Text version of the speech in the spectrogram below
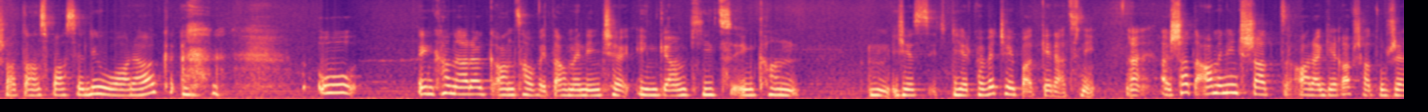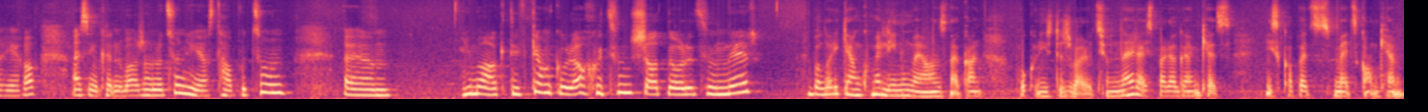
շատ անսպասելի ու արագ ու այնքան արագ անցավ այդ ամեն ինչը իմ կյանքից, այնքան ես երբևէ չէի պատկերացնի շատ ամեն ինչ շատ արագ եղավ, շատ ուժեղ եղավ, այսինքն բաժանություն, հիասթափություն, հիմա ակտիվ կյանք, ուրախություն, շատ նորություններ, Բոլորի կյանքում է լինում է անձնական փոքրինչ դժվարություններ, այս параգայում քեզ իսկապես մեծ կամք եմ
